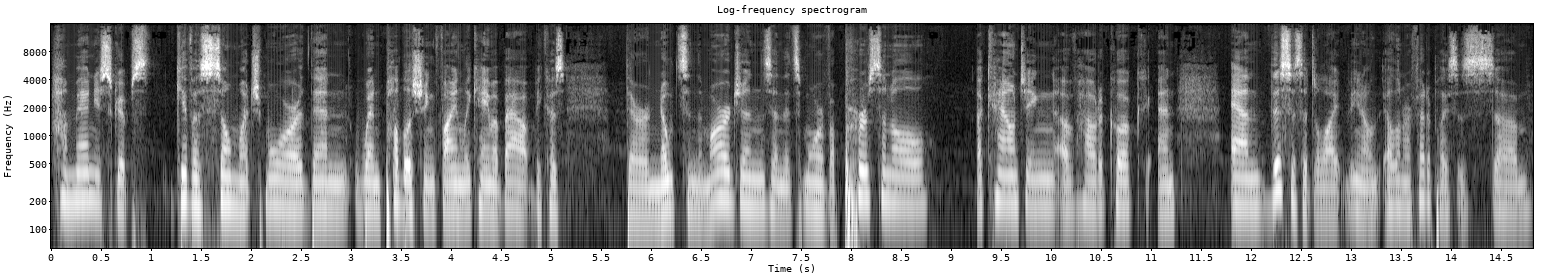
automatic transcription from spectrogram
how manuscripts give us so much more than when publishing finally came about because there are notes in the margins and it's more of a personal accounting of how to cook. And and this is a delight you know eleanor fettiplace's um,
